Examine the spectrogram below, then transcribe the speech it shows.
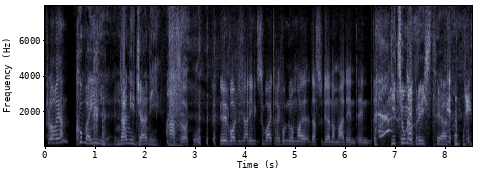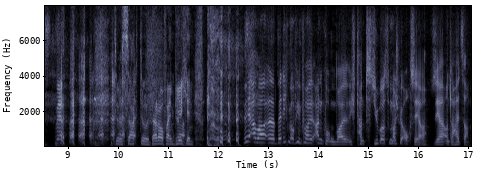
Florian? Kumail, Nani Jani. Ach so, okay. Nee, wollte ich eigentlich nichts zu beitragen. Ich wollte nur nochmal, dass du der nochmal den, den. Die Zunge das, brichst, ja. du sagst du, darauf ein Bierchen. Ja. Nee, aber äh, werde ich mir auf jeden Fall angucken, weil ich fand Stuber zum Beispiel auch sehr, sehr unterhaltsam.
